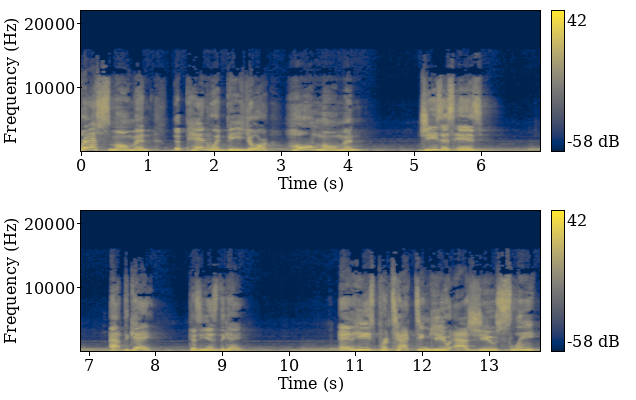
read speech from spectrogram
rest moment, the pen would be your home moment. Jesus is at the gate because he is the gate. And he's protecting you as you sleep.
